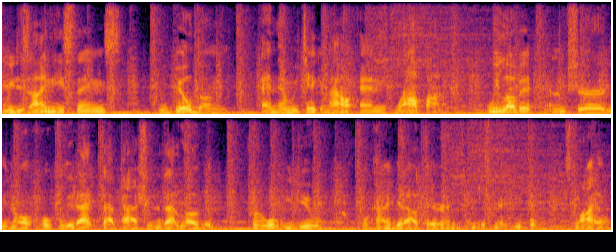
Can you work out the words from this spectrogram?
We design these things, we build them, and then we take them out and romp on them. We love it, and I'm sure, you know, hopefully that, that passion and that love that, for what we do will kind of get out there and, and just make people smile.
